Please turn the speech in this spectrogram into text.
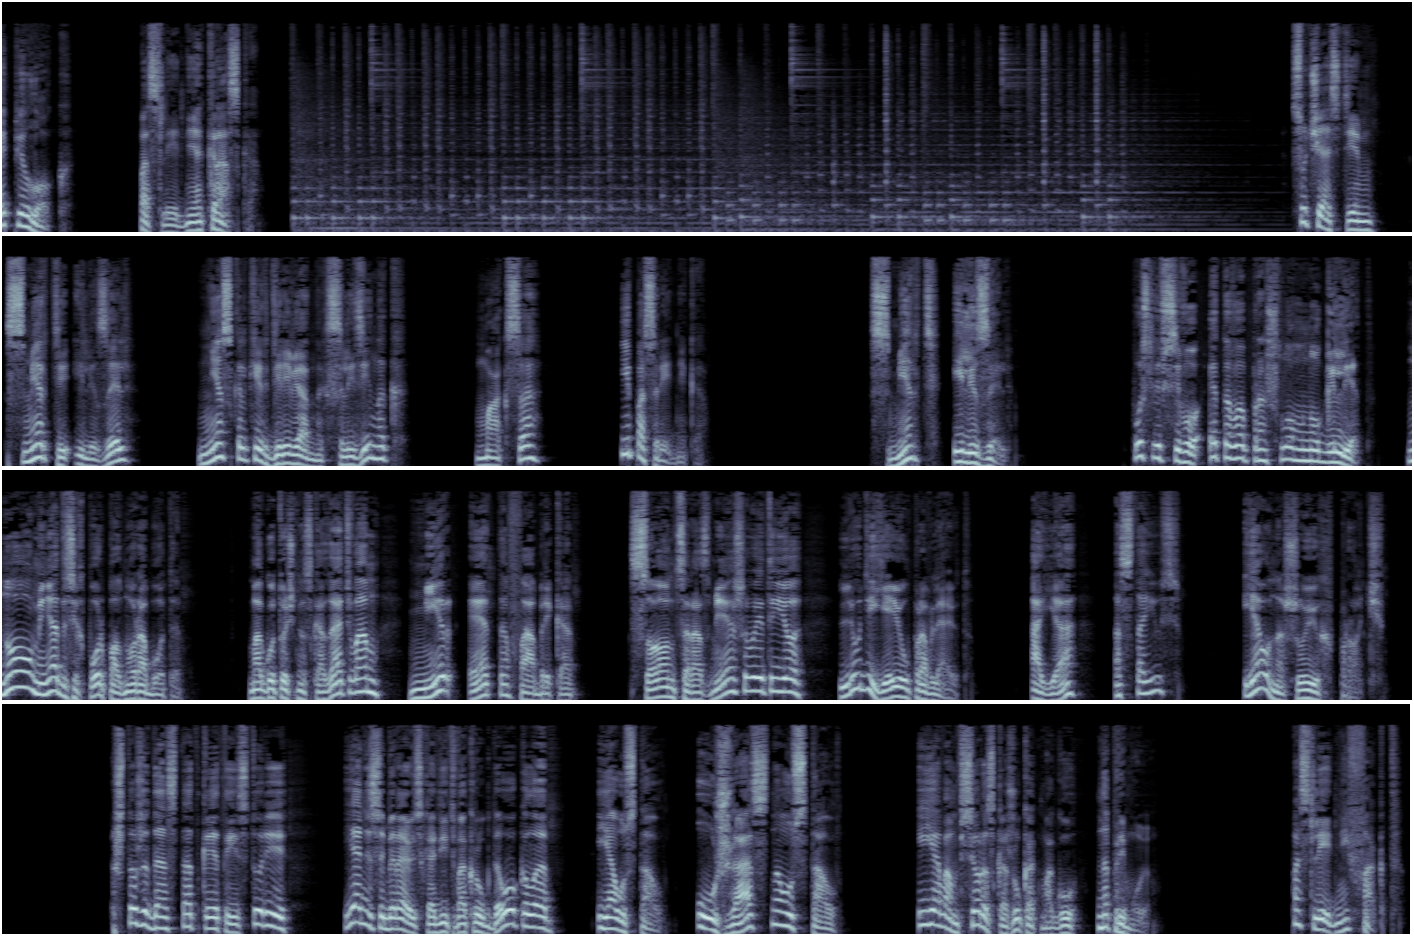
Эпилог. Последняя краска. С участием Смерти и Лизель, нескольких деревянных слезинок, Макса и посредника. Смерть и Лизель. После всего этого прошло много лет, но у меня до сих пор полно работы. Могу точно сказать вам, мир — это фабрика. Солнце размешивает ее, люди ею управляют. А я остаюсь. Я уношу их прочь. Что же до остатка этой истории, я не собираюсь ходить вокруг да около, я устал, ужасно устал. И я вам все расскажу, как могу, напрямую. Последний факт.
